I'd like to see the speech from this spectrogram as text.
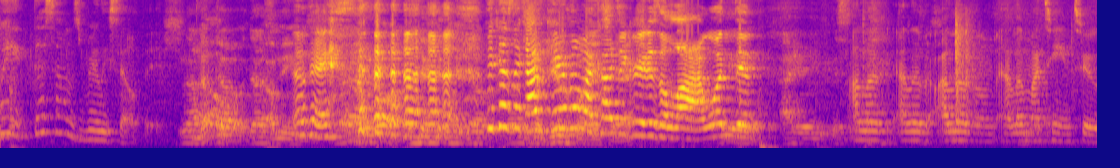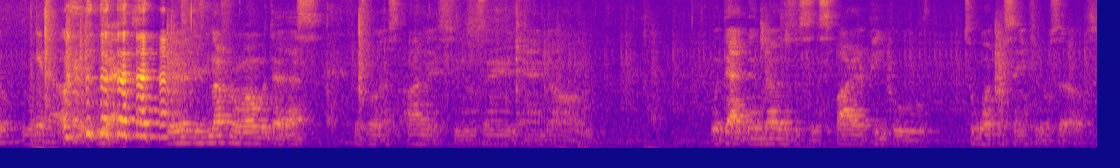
Wait, that sounds really selfish. No, No, it does. I mean, Okay. Not at all. Because like I care about my content creators a lot. I want Yeah, them. I hear you. I love, I love, I love them. I love my team too. You know. there's, there's nothing wrong with that. That's first of all, that's honest. You know what I'm saying? And um, what that then does is just inspire people to want the same for themselves.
